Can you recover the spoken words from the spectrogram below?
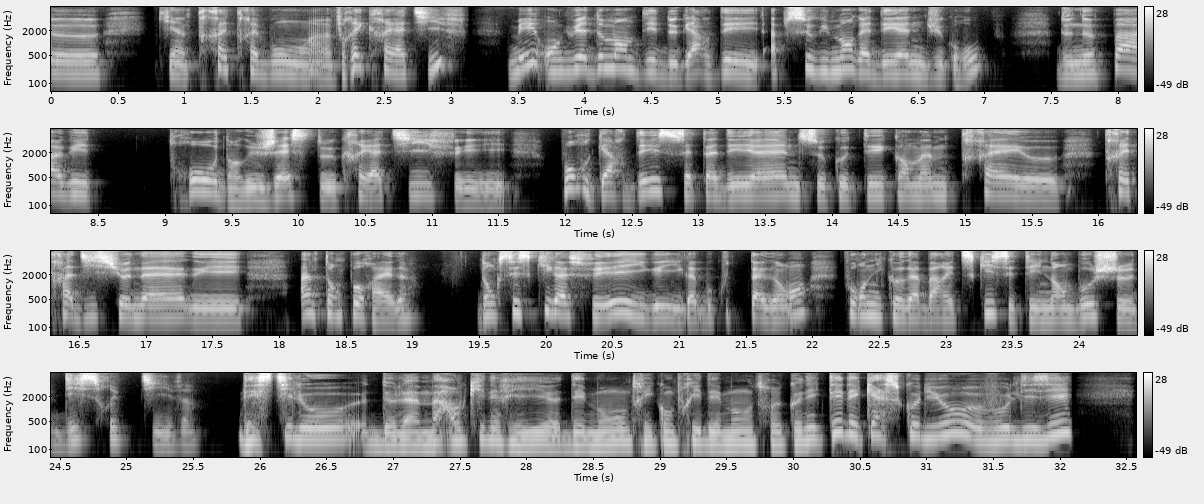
qui est un très très bon, un vrai créatif. Mais on lui a demandé de garder absolument l'ADN du groupe, de ne pas aller trop dans le geste créatif et pour garder cet ADN, ce côté quand même très, euh, très traditionnel et intemporel. Donc c'est ce qu'il a fait, il, a beaucoup de talent. Pour Nicolas Baretsky, c'était une embauche disruptive. Des stylos, de la maroquinerie, des montres, y compris des montres connectées, des casques audio, vous le disiez.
